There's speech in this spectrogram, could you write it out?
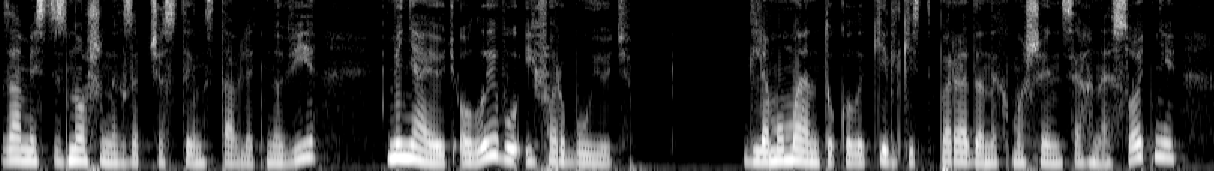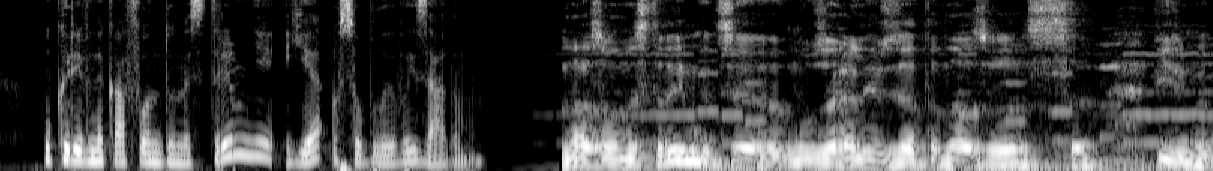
замість зношених запчастин ставлять нові, міняють оливу і фарбують. Для моменту, коли кількість переданих машин сягне сотні, у керівника фонду Нестримні є особливий задум. Назва Нестримні це ну, взагалі взята назва з фільмів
